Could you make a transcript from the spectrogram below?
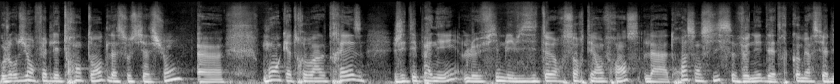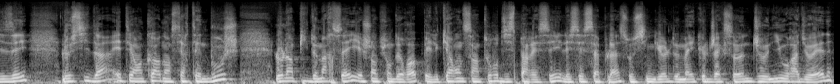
Aujourd'hui, on fête les 30 ans de l'association. Euh, moi, en 93, j'étais pas né. Le film Les Visiteurs sortait en France. La 306 venait d'être commercialisée. Le SIDA était encore dans certaines bouches. L'Olympique de Marseille est champion d'Europe et le 45 tours disparaissait laissait sa place au single de Michael Jackson, Johnny ou Radiohead.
